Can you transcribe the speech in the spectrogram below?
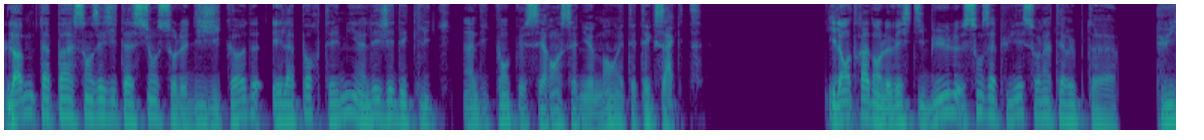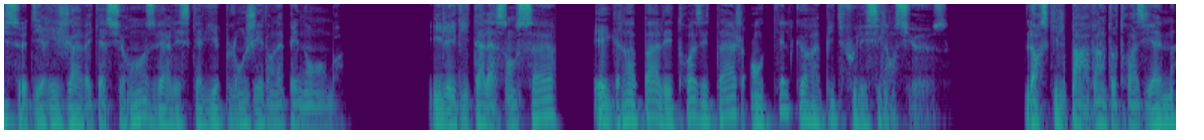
L'homme tapa sans hésitation sur le digicode et la porte émit un léger déclic, indiquant que ses renseignements étaient exacts. Il entra dans le vestibule sans appuyer sur l'interrupteur, puis se dirigea avec assurance vers l'escalier plongé dans la pénombre. Il évita l'ascenseur et grimpa les trois étages en quelques rapides foulées silencieuses. Lorsqu'il parvint au troisième,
